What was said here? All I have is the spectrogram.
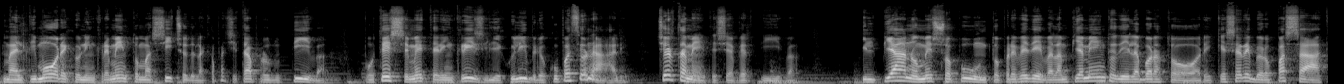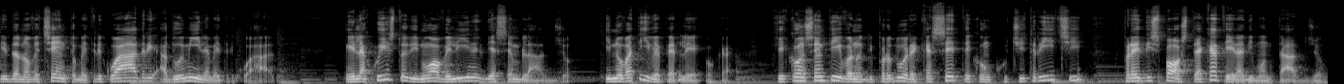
ma il timore che un incremento massiccio della capacità produttiva potesse mettere in crisi gli equilibri occupazionali certamente si avvertiva. Il piano messo a punto prevedeva l'ampliamento dei laboratori che sarebbero passati da 900 m2 a 2000 m2 e l'acquisto di nuove linee di assemblaggio, innovative per l'epoca, che consentivano di produrre cassette con cucitrici predisposte a catena di montaggio.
